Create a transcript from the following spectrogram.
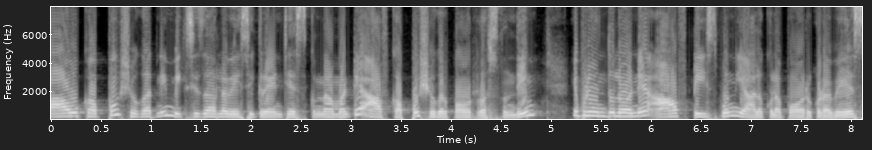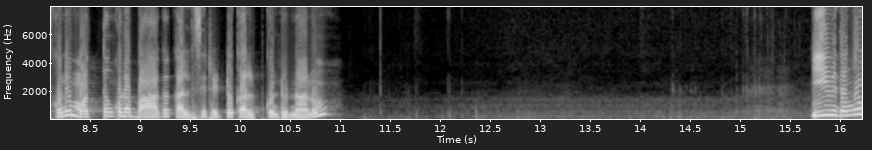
పావు కప్పు షుగర్ని మిక్సీ జార్లో వేసి గ్రైండ్ చేసుకున్నామంటే హాఫ్ కప్పు షుగర్ పౌడర్ వస్తుంది. ఇప్పుడు ఇందులోనే హాఫ్ టీ స్పూన్ యాలకుల పౌడర్ కూడా వేసుకొని మొత్తం కూడా బాగా కలిసేటట్టు కలుపుకుంటున్నాను. ఈ విధంగా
